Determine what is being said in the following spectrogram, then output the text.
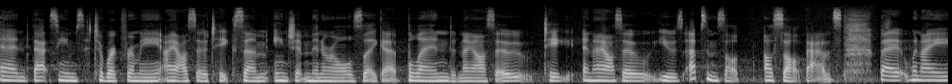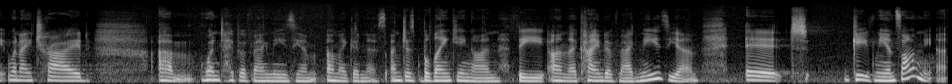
and that seems to work for me. I also take some ancient minerals, like a blend, and I also take, and I also use Epsom salt, uh, salt baths. But when I when I tried um, one type of magnesium. Oh my goodness, I'm just blanking on the on the kind of magnesium. It gave me insomnia.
